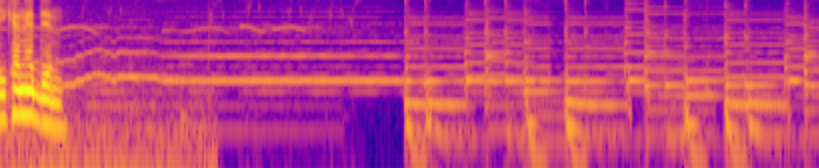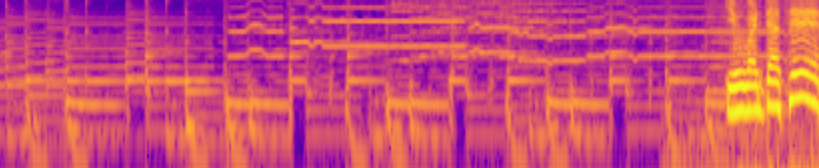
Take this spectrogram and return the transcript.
এইখানে দেন। কেউ বাড়িতে আছেন?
